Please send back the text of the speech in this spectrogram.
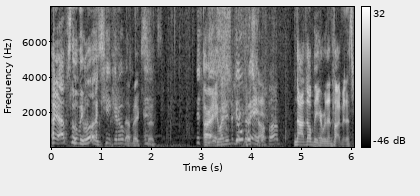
I absolutely was. I can't get over. That makes sense. This All right. Do I need to pick their stupid. stuff up? Nah, they'll be here within five minutes.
